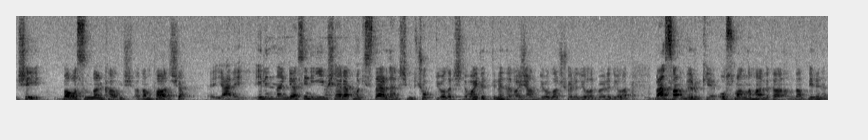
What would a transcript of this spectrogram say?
e, şeyi babasından kalmış. Adam padişah. E, Yani elinden gelse yine iyi bir şeyler yapmak isterdi. Hani şimdi çok diyorlar işte Vahdettin'e de ajan diyorlar, şöyle diyorlar, böyle diyorlar. Ben sanmıyorum ki Osmanlı hanedanından birinin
